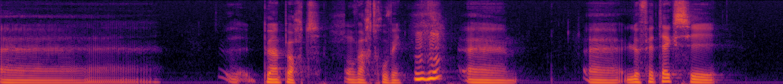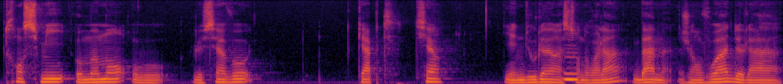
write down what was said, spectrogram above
Euh, peu importe, on va retrouver. Mm-hmm. le fait est que c'est transmis au moment où le cerveau capte, tiens, il y a une douleur à cet mm. endroit-là, bam, j'envoie de la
